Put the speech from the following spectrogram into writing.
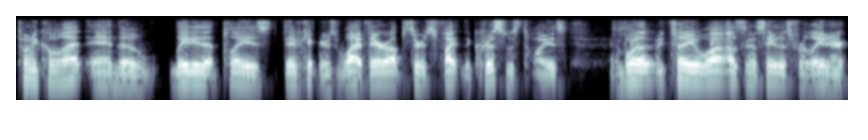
Toni Collette, and the lady that plays David Koechner's wife, they're upstairs fighting the Christmas toys. And boy, let me tell you what, I was going to say this for later.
